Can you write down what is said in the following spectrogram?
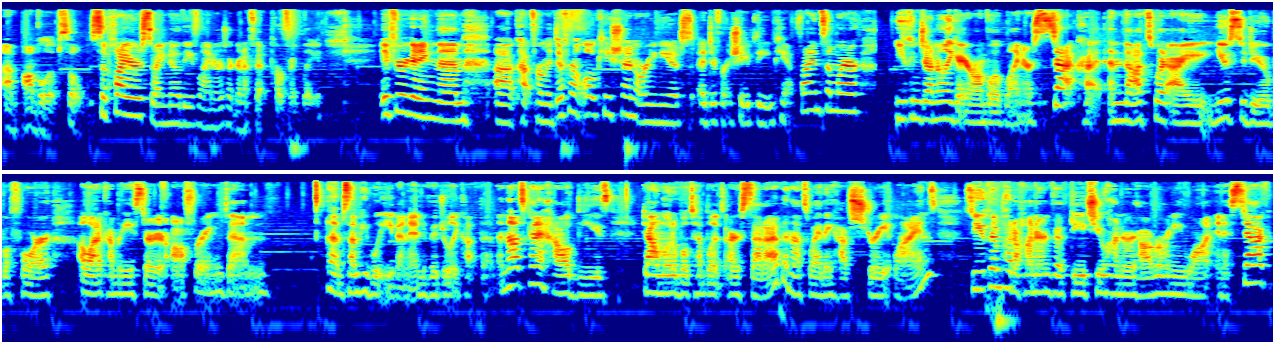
um, envelope so suppliers. So I know these liners are gonna fit perfectly. If you're getting them uh, cut from a different location or you need a, a, different shape that you can't find somewhere, you can generally get your envelope liners stack cut. And that's what I used to do before a lot of companies started offering them. Um, some people even individually cut them. And that's kind of how these downloadable templates are set up. And that's why they have straight lines. So you can put 150, 200, however many you want in a stack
